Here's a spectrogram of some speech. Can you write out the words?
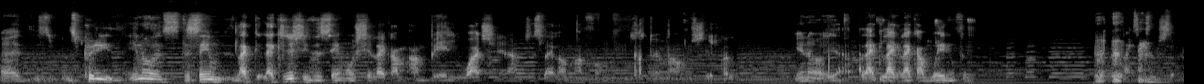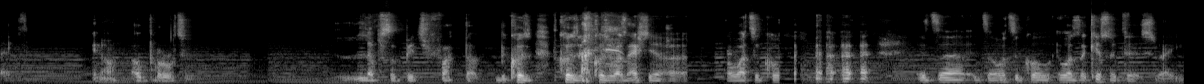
Uh, it's, it's pretty, you know. It's the same, like like it's usually the same old shit. Like I'm I'm barely watching it. I'm just like on my phone, just doing my own shit. But you know, yeah, like like like I'm waiting for like you know, a bro to lips a bitch fucked up because because because it was actually a, a what's it called? it's a it's a what's it called? It was a kiss of this, right?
